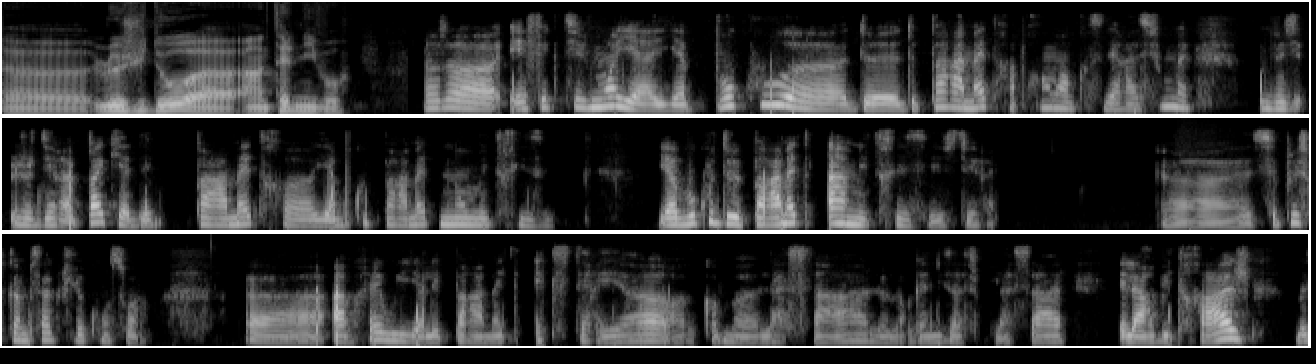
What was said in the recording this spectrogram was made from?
euh, le judo à, un tel niveau? Euh, effectivement, il y a, beaucoup de, paramètres à prendre en considération, mais je ne dirais pas qu'il y a des paramètres, il y a beaucoup de paramètres non maîtrisés. Il y a beaucoup de paramètres à maîtriser, je dirais. C'est plus comme ça que je le conçois. Euh, après, oui, il y a les paramètres extérieurs, euh, comme euh, la salle, l'organisation de la salle et l'arbitrage, mais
